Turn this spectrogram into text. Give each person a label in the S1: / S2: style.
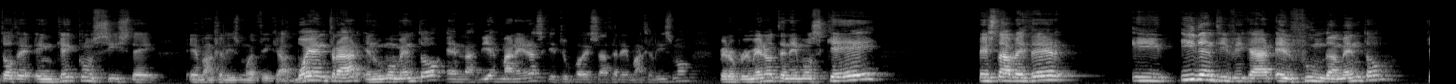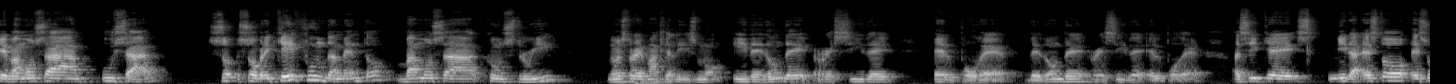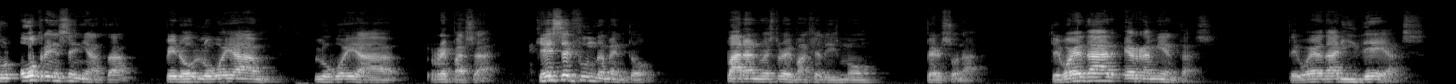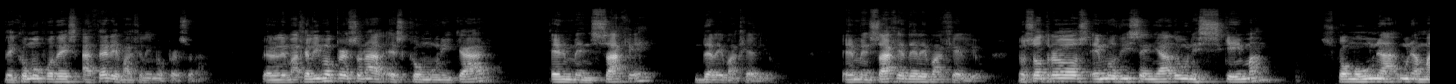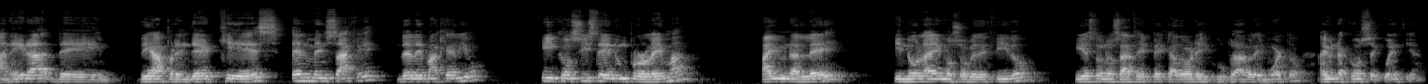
S1: Entonces, ¿en qué consiste evangelismo eficaz? Voy a entrar en un momento en las 10 maneras que tú puedes hacer evangelismo, pero primero tenemos que establecer y identificar el fundamento que vamos a usar, sobre qué fundamento vamos a construir nuestro evangelismo y de dónde reside el poder, de dónde reside el poder. Así que, mira, esto es otra enseñanza, pero lo voy, a, lo voy a repasar. ¿Qué es el fundamento para nuestro evangelismo personal? Te voy a dar herramientas, te voy a dar ideas de cómo puedes hacer evangelismo personal. Pero el evangelismo personal es comunicar el mensaje del Evangelio. El mensaje del Evangelio. Nosotros hemos diseñado un esquema como una, una manera de, de aprender qué es el mensaje del Evangelio y consiste en un problema, hay una ley y no la hemos obedecido y esto nos hace pecadores y culpables y muertos. Hay una consecuencia,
